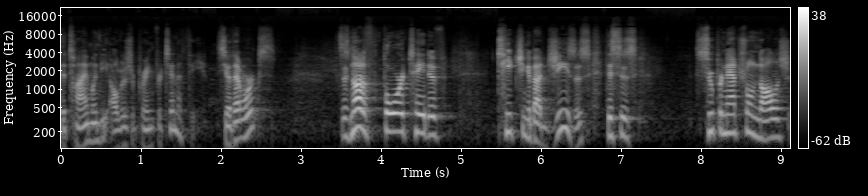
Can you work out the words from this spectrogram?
the time when the elders are praying for Timothy. See how that works? This is not authoritative teaching about Jesus. This is supernatural knowledge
